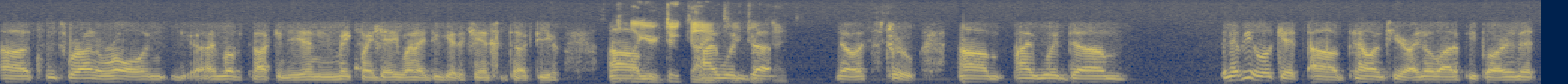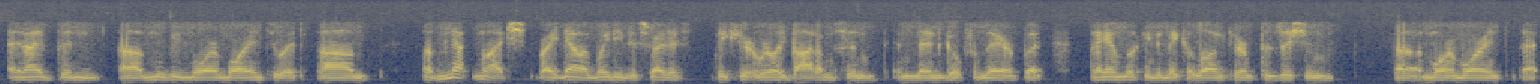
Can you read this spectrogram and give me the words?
uh, since we're on a roll, and I love talking to you, and you make my day when I do get a chance to talk to you. Um, oh, you're too kind. I would. Uh, kind. No, it's true. Um, I would. Um, have you look at uh, Palantir? I know a lot of people are in it, and I've been uh, moving more and more into it. Um, um, not much right now. I'm waiting to try to make sure it really bottoms and and then go from there. But I am looking to make a long term position uh, more and more into that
